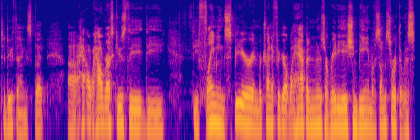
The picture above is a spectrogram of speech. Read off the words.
to do things, but uh, Hal Hal rescues the the the flaming spear, and we're trying to figure out what happened. And there's a radiation beam of some sort that was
